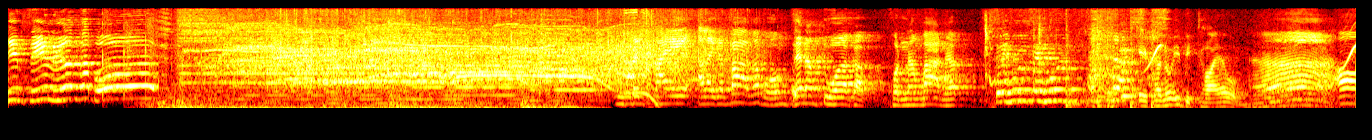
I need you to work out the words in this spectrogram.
ทีมสีเหลืองครับผม เป็นใครอะไรกันบ้างครับผม แนะนำตัวกับคนทางบ้านครับเอกพานุอีบิกทอยครับผม อ่าออ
